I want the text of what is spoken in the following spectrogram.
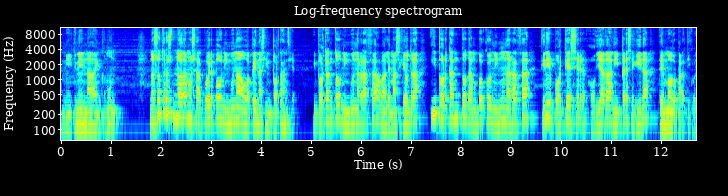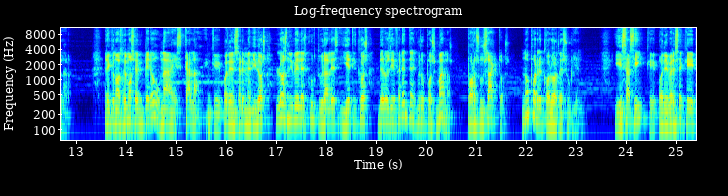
ni tienen nada en común. Nosotros no damos al cuerpo ninguna o apenas importancia, y por tanto ninguna raza vale más que otra, y por tanto tampoco ninguna raza tiene por qué ser odiada ni perseguida de modo particular. Reconocemos, empero, una escala en que pueden ser medidos los niveles culturales y éticos de los diferentes grupos humanos, por sus actos, no por el color de su piel. Y es así que puede verse que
